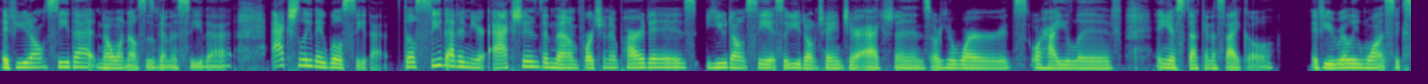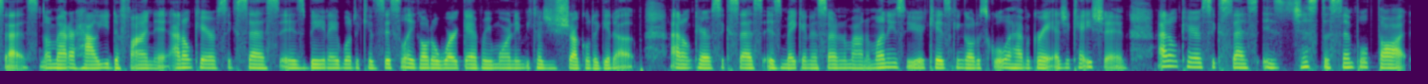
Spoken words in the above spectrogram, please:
If you don't see that, no one else is going to see that. Actually, they will see that. They'll see that in your actions. And the unfortunate part is you don't see it, so you don't change your actions or your words or how you live, and you're stuck in a cycle if you really want success, no matter how you define it. I don't care if success is being able to consistently go to work every morning because you struggle to get up. I don't care if success is making a certain amount of money so your kids can go to school and have a great education. I don't care if success is just the simple thought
